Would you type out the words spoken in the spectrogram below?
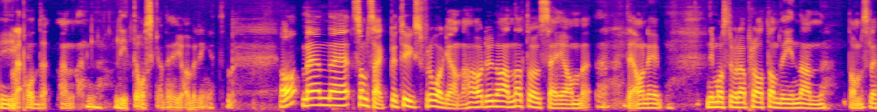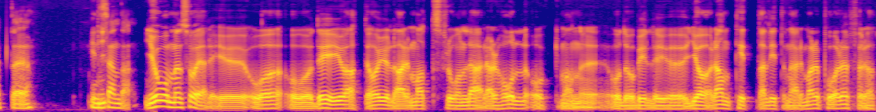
i Nej. podden. Men lite åska, det gör väl inget. Ja, men eh, som sagt, betygsfrågan. Har du något annat att säga om det? Har ni, ni måste väl ha pratat om det innan de släppte insändaren? Jo, men så är det ju. Och, och det är ju att det har ju larmats från lärarhåll och, man, eh, och då ville ju Göran titta lite närmare på det för att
